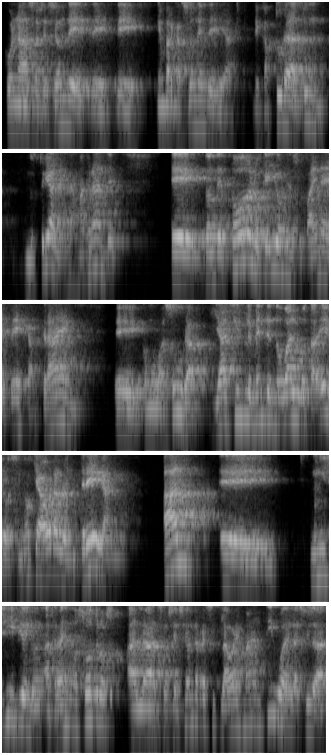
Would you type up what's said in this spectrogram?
con la Asociación de, Embarcaciones de, Captura de Atún Industriales, las más grandes, eh, donde todo lo que ellos en su faena de pesca traen eh, como basura, ya simplemente no va al botadero, sino que ahora lo entregan al eh, municipio a través de nosotros a la asociación de recicladores más antigua de la ciudad.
